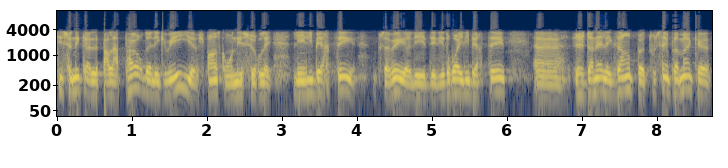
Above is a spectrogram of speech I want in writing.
si ce n'est que par la peur de l'aiguille, je pense qu'on est sur les, les libertés. Vous savez, les, les droits et libertés. Euh, je donnais l'exemple tout simplement que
